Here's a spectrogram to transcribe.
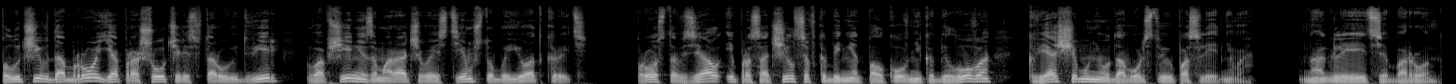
Получив добро, я прошел через вторую дверь, вообще не заморачиваясь тем, чтобы ее открыть. Просто взял и просочился в кабинет полковника Белова к вящему неудовольствию последнего. «Наглеете, барон».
